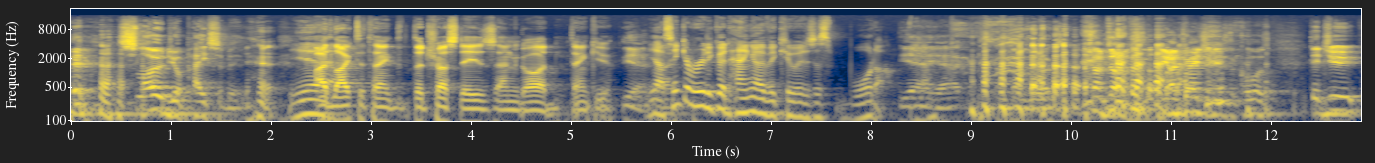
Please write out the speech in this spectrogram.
put, slowed your pace a bit. yeah, I'd like to thank the trustees and God. Thank you. Yeah. Yeah, I think a really good hangover cure is just water. you Yeah, know? yeah. Sometimes, it works. Sometimes dehydration is the cause. Did you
